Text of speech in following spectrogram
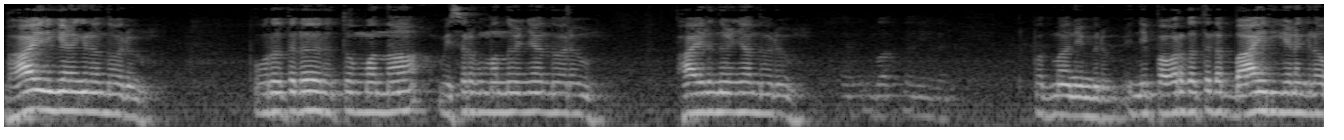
ഭായിരിക്കുകയാണെങ്കിൽ എന്ത് വരും പൂർവത്തിൽ ഋത്വം വന്ന വിസർഗം വന്നു കഴിഞ്ഞാൽ എന്ത് വരും ഭായിരുന്നു കഴിഞ്ഞാൽ എന്ത് പത്മാനിയും വരും. ഇനി പവർഗത്തിലെ ബായിരിക്കുകയാണെങ്കിലോ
